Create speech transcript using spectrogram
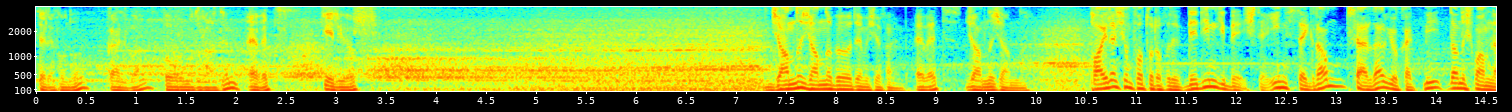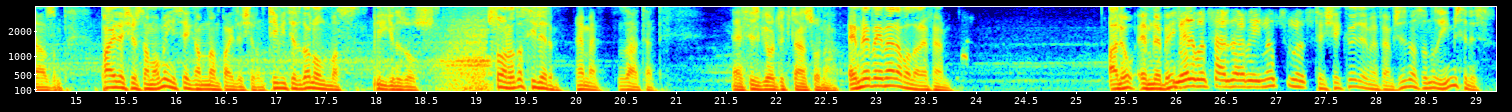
telefonu galiba. Doğru mudur Adem? Evet. Geliyor. Canlı canlı böyle demiş efendim. Evet canlı canlı. Paylaşın fotoğrafı. Dediğim gibi işte Instagram Serdar Gökalp. Bir danışmam lazım. Paylaşırsam ama Instagram'dan paylaşırım. Twitter'dan olmaz. Bilginiz olsun. Sonra da silerim hemen zaten. Yani siz gördükten sonra. Emre Bey merhabalar efendim. Alo Emre Bey. Merhaba Serdar Bey nasılsınız? Teşekkür ederim efendim. Siz nasılsınız? iyi misiniz?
